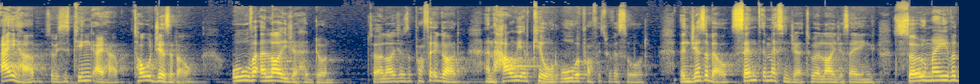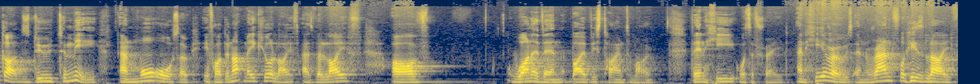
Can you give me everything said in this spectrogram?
Ahab, so this is King Ahab, told Jezebel all that Elijah had done so Elijah is a prophet of God, and how he had killed all the prophets with a sword. Then Jezebel sent a messenger to Elijah, saying, So may the gods do to me, and more also, if I do not make your life as the life of one of them by this time tomorrow. Then he was afraid, and he arose and ran for his life,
